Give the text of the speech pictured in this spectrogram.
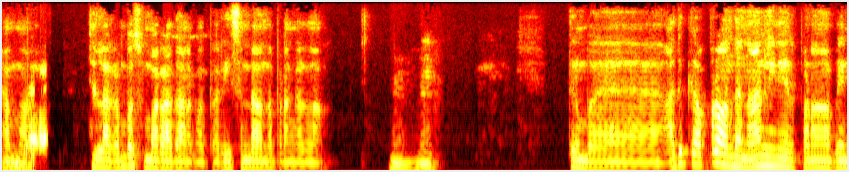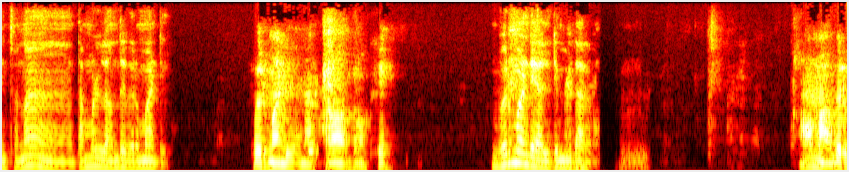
ஆமா. எல்லாம் ரொம்ப சுமாரா தான் இருக்கும். இப்ப ரீசெண்டா வந்த படங்கள்லாம். திரும்ப அதுக்கப்புறம் வந்த நான் லீனியர் படம் அப்படின்னு சொன்னா தமிழ்ல வந்து விருமாண்டி விருமாண்டி தானே? ஓகே விருமாண்டி அல்டிமேட்டா இருக்கும். ஆமா ஒரு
